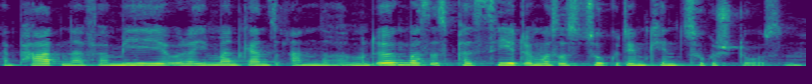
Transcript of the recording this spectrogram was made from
ein Partner, Familie oder jemand ganz anderem. Und irgendwas ist passiert, irgendwas ist zu, dem Kind zugestoßen.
